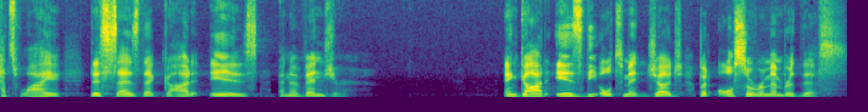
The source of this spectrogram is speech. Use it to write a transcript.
That's why this says that God is an avenger. And God is the ultimate judge, but also remember this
